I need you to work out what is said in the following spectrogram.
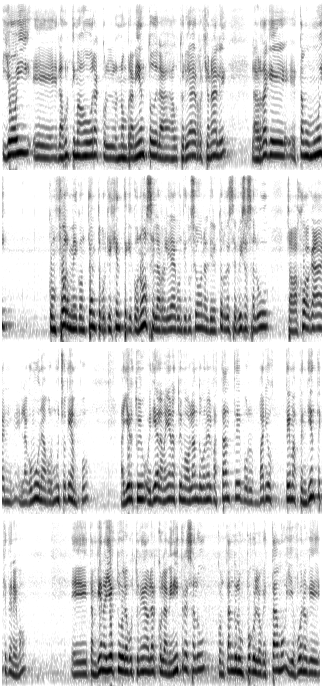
y hoy, eh, las últimas horas, con los nombramientos de las autoridades regionales, la verdad que estamos muy conformes y contentos porque hay gente que conoce la realidad de Constitución, el director del Servicio de Salud trabajó acá en, la comuna por mucho tiempo. Ayer estuvimos, hoy día a la mañana estuvimos hablando con él bastante por varios temas pendientes que tenemos. Eh, también ayer tuve la oportunidad de hablar con la ministra de Salud, contándole un poco en lo que estamos, y es bueno que,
